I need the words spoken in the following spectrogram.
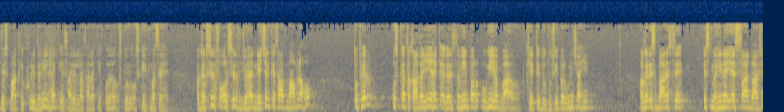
جو اس بات کی کھلی دلیل ہے کہ یہ ساری اللہ تعالیٰ کی قدرت اس کی اس کی حکمت سے ہے۔ اگر صرف اور صرف جو ہے نیچر کے ساتھ معاملہ ہو، تو پھر اس کا تقاضا یہ ہے کہ اگر اس زمین پر اگی ہے کھیتی تو دوسری پر اگنی چاہیے۔ اگر اس بارش سے اس مہینے یا اس سال بارش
